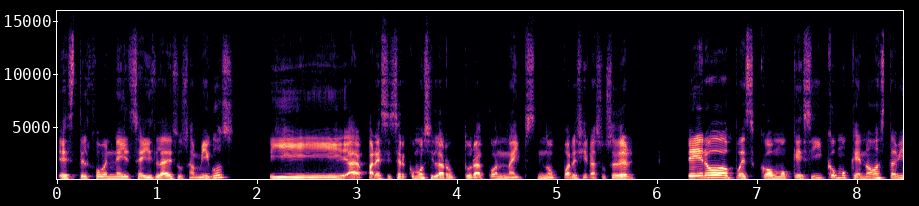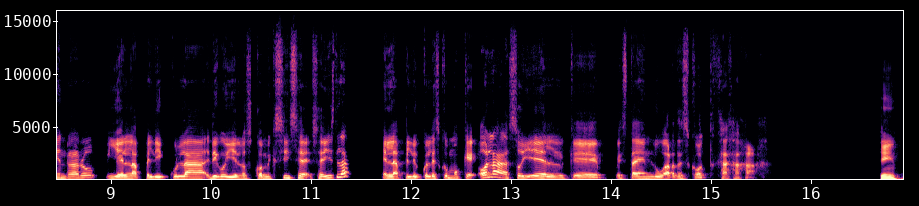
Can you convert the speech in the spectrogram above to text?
este, el joven Nate se aísla de sus amigos y, parece ser como si la ruptura con Knives no pareciera suceder. Pero, pues, como que sí, como que no, está bien raro. Y en la película, digo, y en los cómics sí se se aísla. En la película es como que: "Hola, soy el que está en lugar de Scott, ja, ja, ja". Sí.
